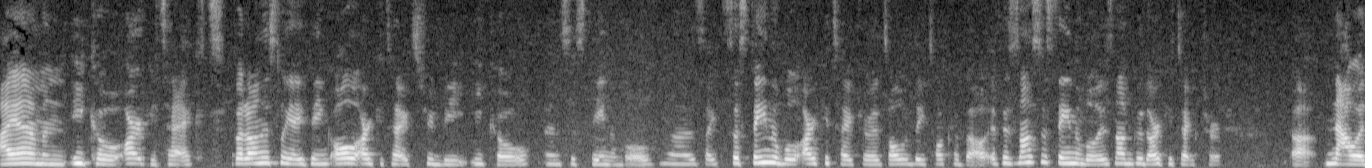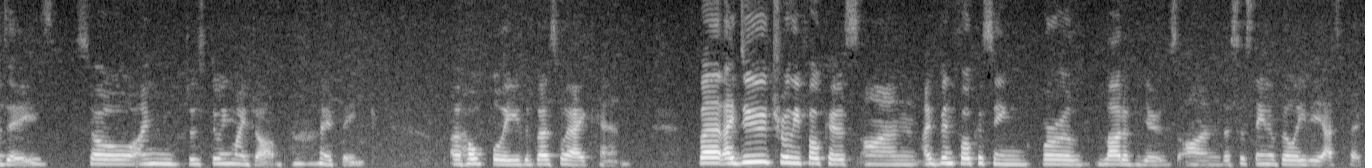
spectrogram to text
I am an eco architect, but honestly, I think all architects should be eco and sustainable. Uh, it's like sustainable architecture, it's all they talk about. If it's not sustainable, it's not good architecture uh, nowadays. So I'm just doing my job, I think, uh, hopefully, the best way I can. But I do truly focus on, I've been focusing for a lot of years on the sustainability aspect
